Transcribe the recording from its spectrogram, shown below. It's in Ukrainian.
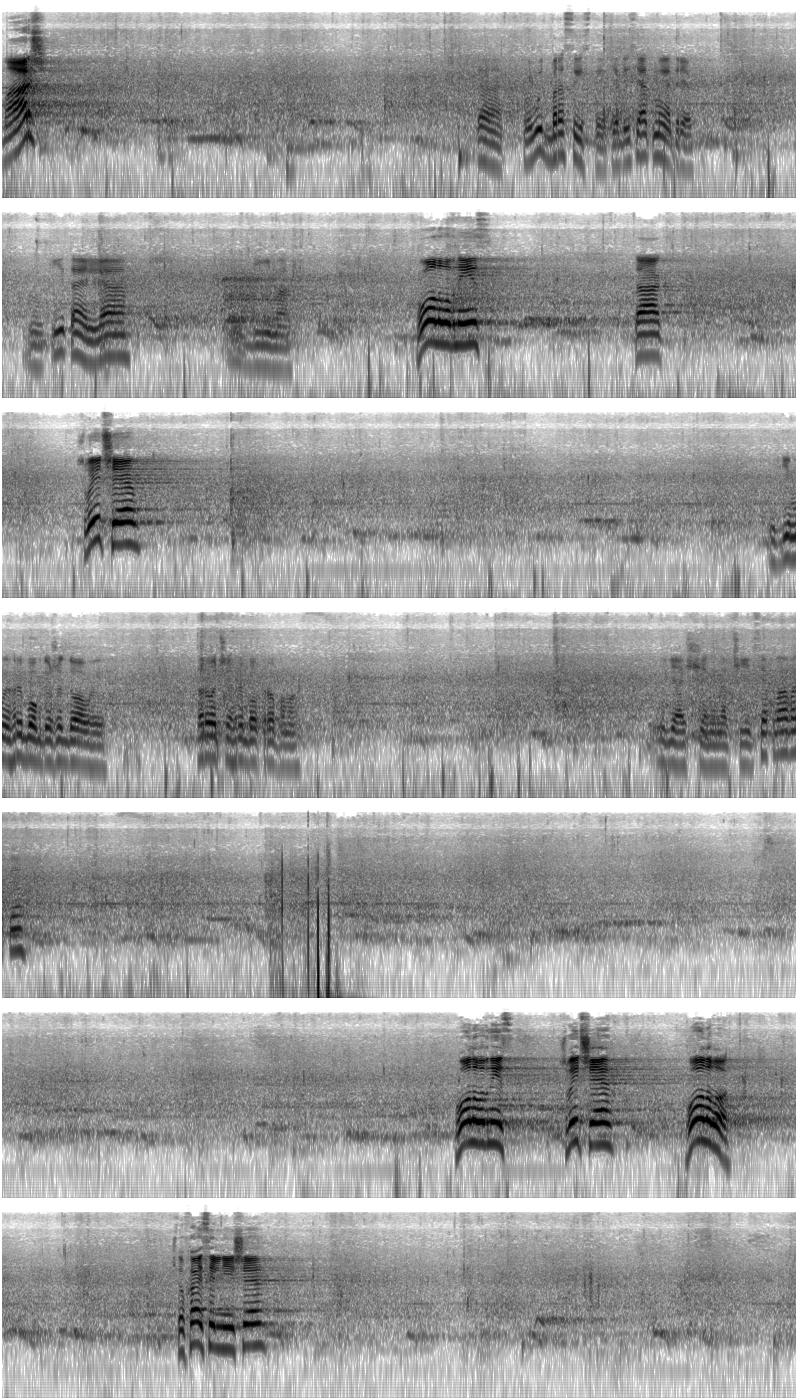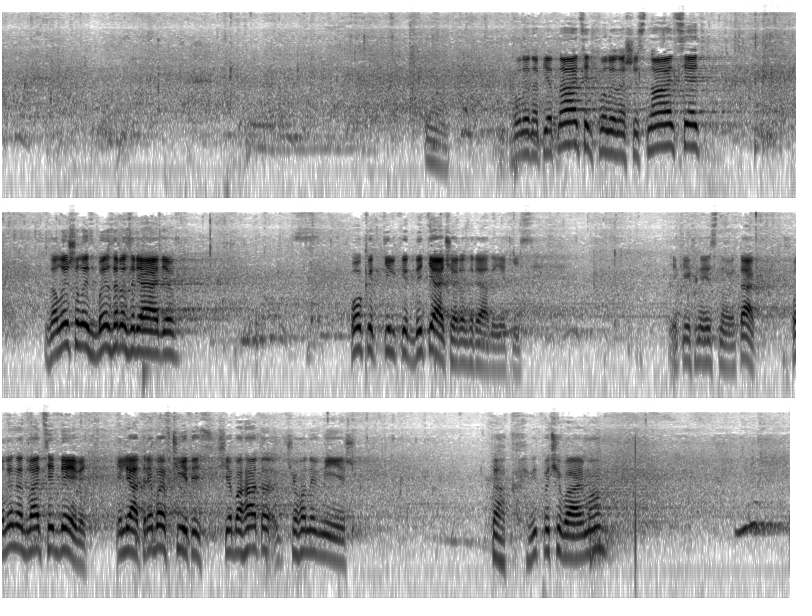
Марш! Так, пливуть брасисти. 50 метрів. Нікіта, Ілля, Діма. Голову вниз. Так. Швидше. У Діми грибок дуже довгий. Коротше, грибок робимо. Ілля ще не навчився плавати. Голову вниз. Швидше. Голову. Штовхай сильніше. Хвилина 15, хвилина 16. Залишились без розрядів. Поки тільки дитячі розряди якісь, яких не існує. Так, хвилина 29. Ілля, треба вчитись. Ще багато чого не вмієш. Так, відпочиваємо.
